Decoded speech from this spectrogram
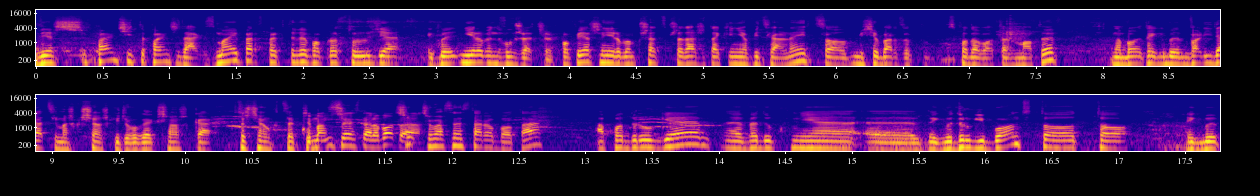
Wiesz, powiem ci, powiem ci tak, z mojej perspektywy po prostu ludzie jakby nie robią dwóch rzeczy. Po pierwsze nie robią przedsprzedaży takiej nieoficjalnej, co mi się bardzo spodobał ten motyw, no bo tak jakby walidacji masz książki, czy w ogóle książka, ktoś ją chce Czy kupić. masz sens ta robota? Czy, czy ma sens ta robota? A po drugie, e, według mnie e, jakby drugi błąd to, to jakby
